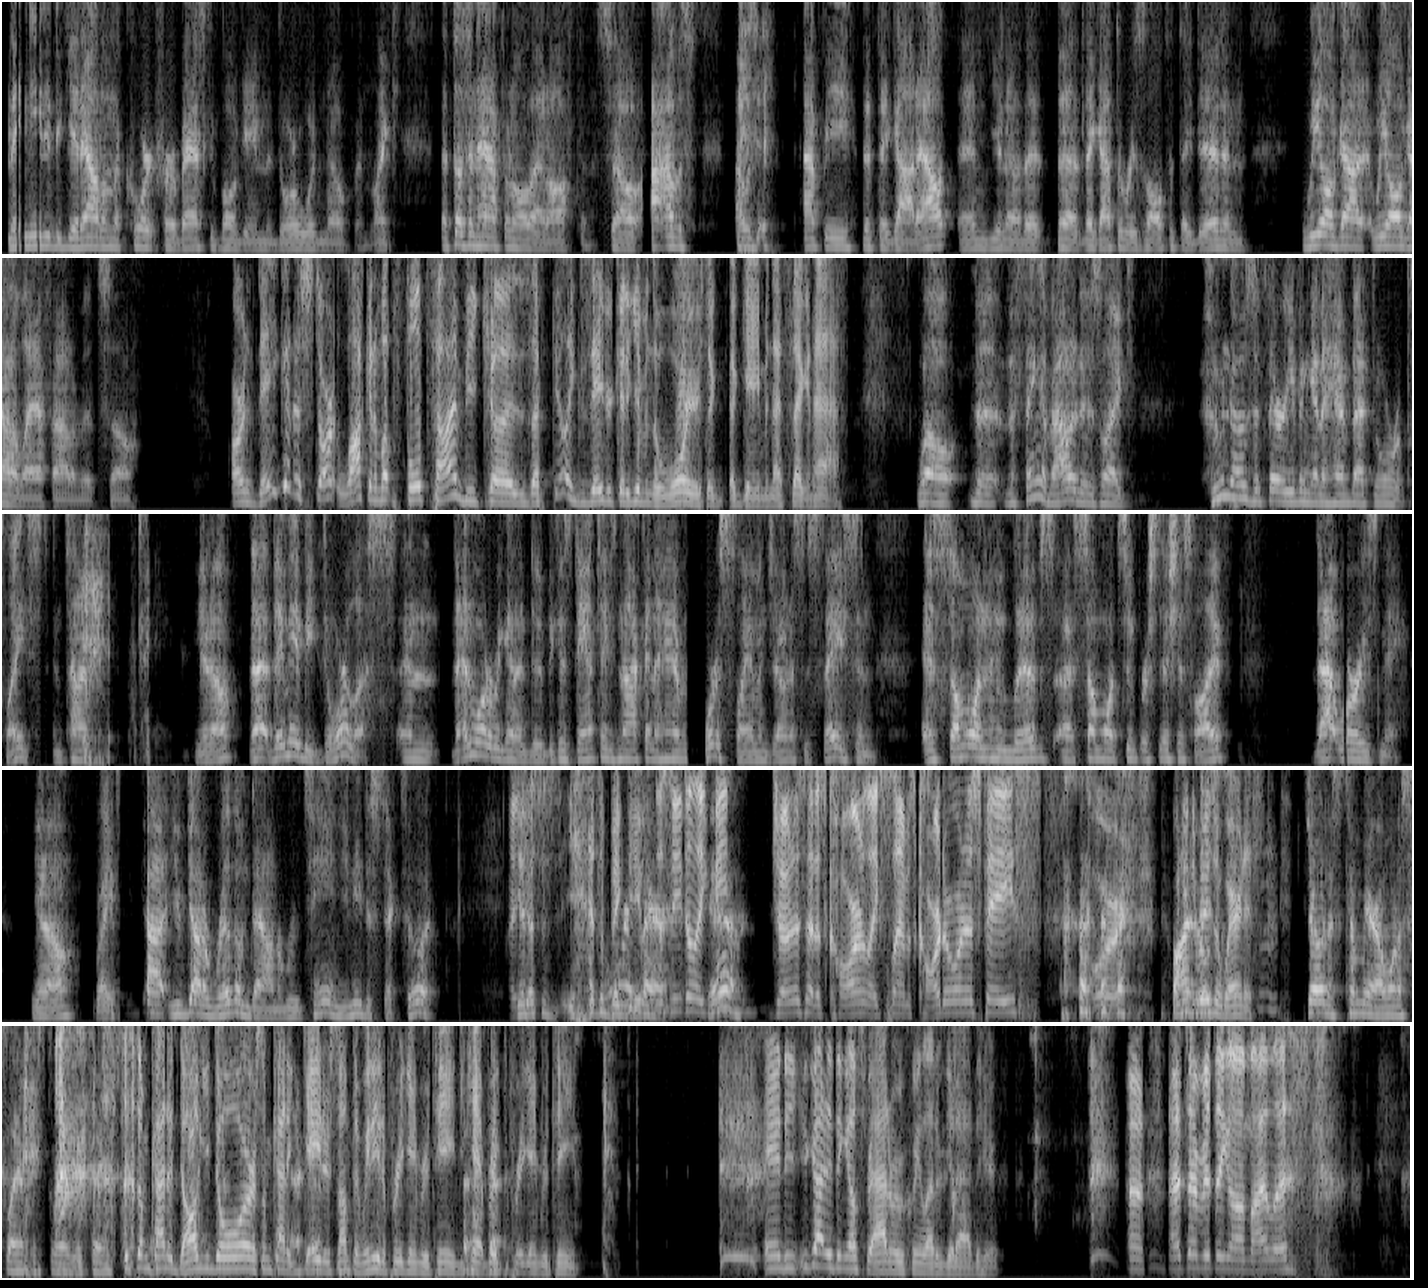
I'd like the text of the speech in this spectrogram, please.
they needed to get out on the court for a basketball game the door wouldn't open like that doesn't happen all that often so i, was i was happy that they got out and you know that the, they got the result that they did and we all got we all got a laugh out of it so Are they going to start locking him up full time? Because I feel like Xavier could have given the Warriors a, a game in that second half. Well, the the thing about it is like, who knows if they're even going to have that door replaced in time? for the game? You know that they may be doorless, and then what are we going to do? Because Dante's not going to have a door to slam in Jonas's face. And as someone who lives a somewhat superstitious life, that worries me. You know, Right. you've got you've got a rhythm down, a routine. You need to stick to it. Like, Get Just as yeah, it's a big deal. there. Does he need to like Yeah. meet Jonas at his car and like slam his car door in his face? Or We need to raise awareness. Jonas, come here. I want to slam this door in your face. It's some kind of doggy door or some kind of gate or something. We need a pregame routine. You can't break the pregame routine. Andy, you got anything else for Adam or can we let him get out of here? uh, that's everything on my list.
